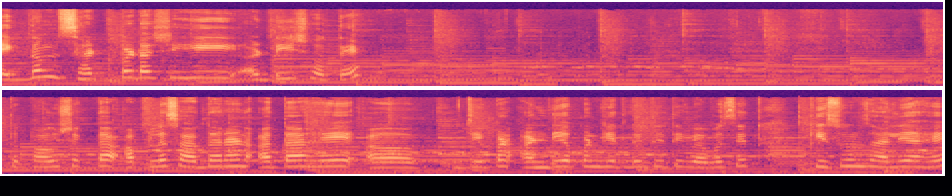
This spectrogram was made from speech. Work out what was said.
एकदम झटपट अशी ही डिश होते. तर पाहू शकता आपलं साधारण आता हे जे पण अंडी आपण घेतली होती ती व्यवस्थित किसून झाली आहे.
